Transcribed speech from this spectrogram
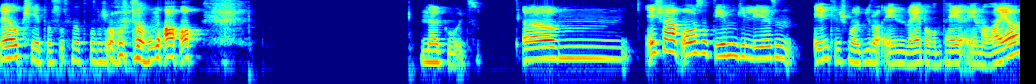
Ja, okay, das ist natürlich auch wieder wahr. Na gut. Ähm, ich habe außerdem gelesen, endlich mal wieder einen weiteren Teil einer Reihe,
